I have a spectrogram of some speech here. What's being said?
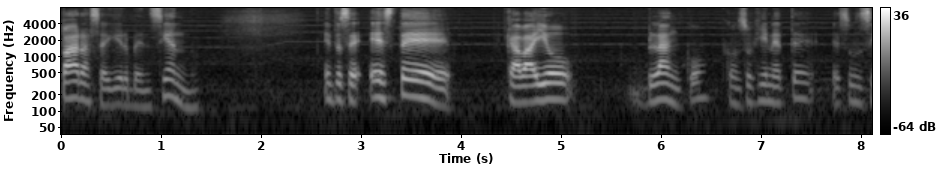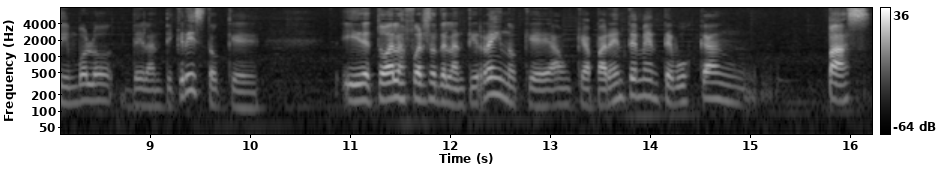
para seguir venciendo. Entonces este caballo blanco con su jinete es un símbolo del anticristo que y de todas las fuerzas del antirreino que aunque aparentemente buscan paz,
